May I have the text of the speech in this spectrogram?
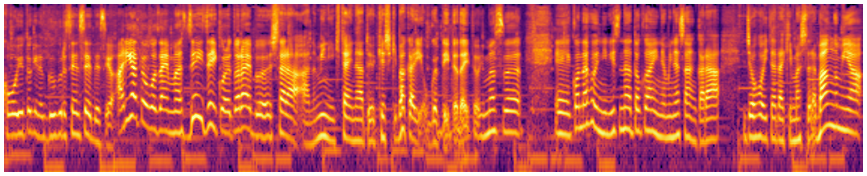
こういう時の Google 先生ですよ。ありがとうございます。ぜひぜひこれドライブしたらあの見に行きたいなという景色ばかり送っていただいております、えーこんな風にリスナー特派員の皆さんから情報いただきましたら番組や、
